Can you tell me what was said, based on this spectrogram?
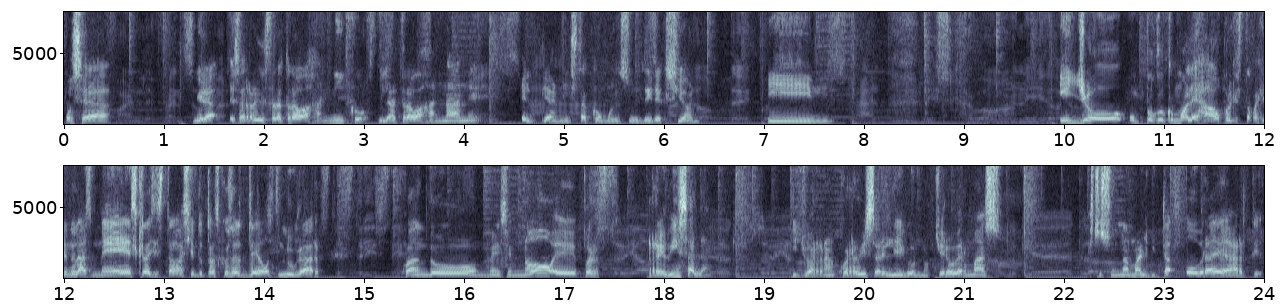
O sea, mira, esa revista la trabaja Nico y la trabaja Nane, el pianista, como en su dirección. Y, y yo un poco como alejado porque estaba haciendo las mezclas y estaba haciendo otras cosas de otro lugar. Cuando me dicen, no, eh, pues revísala. Y yo arranco a revisar y le digo, no quiero ver más. Esto es una maldita obra de arte.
